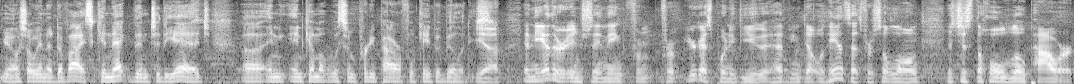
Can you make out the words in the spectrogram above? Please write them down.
You know, so in a device, connect them to the edge, uh, and, and come up with some pretty powerful capabilities. Yeah, and the other interesting thing from, from your guys' point of view, having dealt with handsets for so long, is just the whole low power.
